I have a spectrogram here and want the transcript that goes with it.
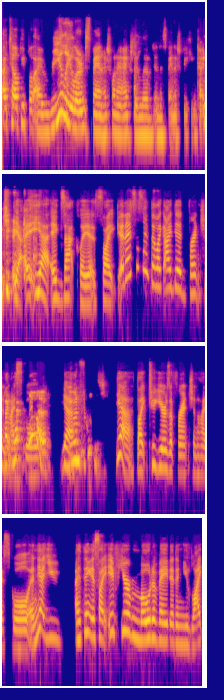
I- tell people I really learned Spanish when I actually lived in a Spanish speaking country. yeah. eh, Yeah. Exactly. It's like, and it's the same thing. Like I did French in Like, high what- school. Yeah, Yeah. you and French. yeah like two years of french in high school and yeah you i think it's like if you're motivated and you like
